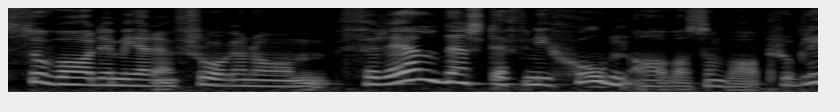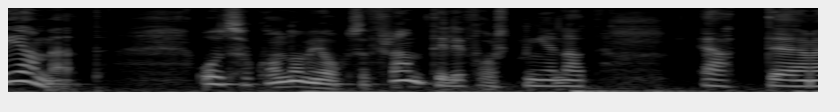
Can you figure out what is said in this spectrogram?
så var det mer en fråga om förälderns definition av vad som var problemet. Och så kom de ju också fram till i forskningen att, att eh,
